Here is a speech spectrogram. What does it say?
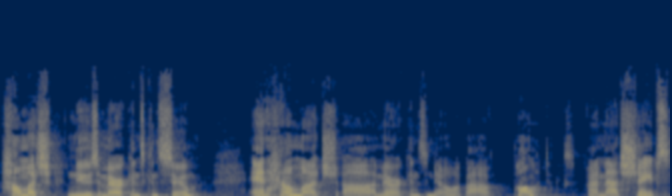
how much news Americans consume and how much uh, Americans know about politics. And that shapes,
